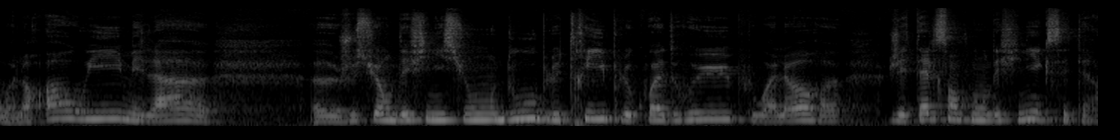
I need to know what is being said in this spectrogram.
Ou alors, oh oui, mais là, euh, je suis en définition double, triple, quadruple, ou alors j'ai tel centre non défini, etc.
